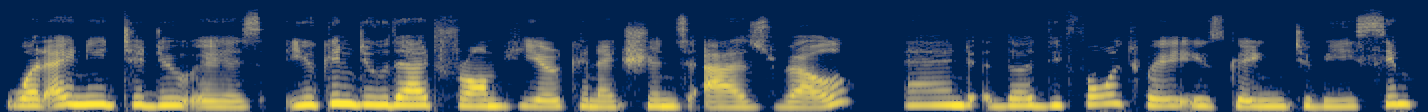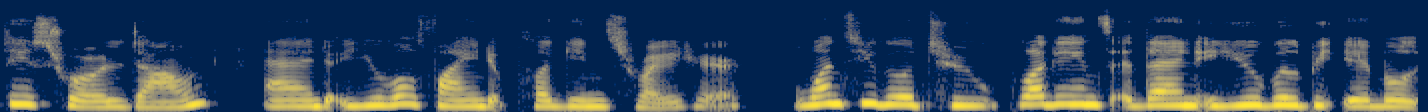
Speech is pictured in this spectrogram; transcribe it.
what i need to do is you can do that from here connections as well. And the default way is going to be simply scroll down and you will find plugins right here once you go to plugins then you will be able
